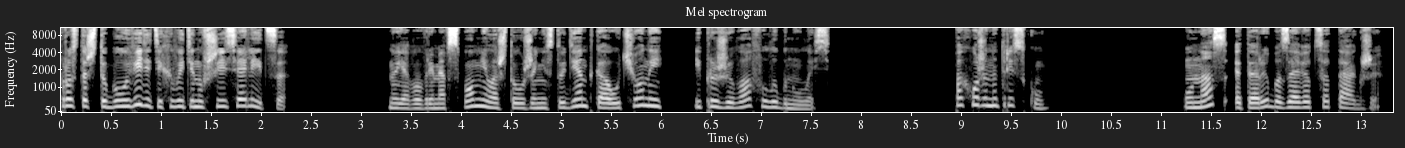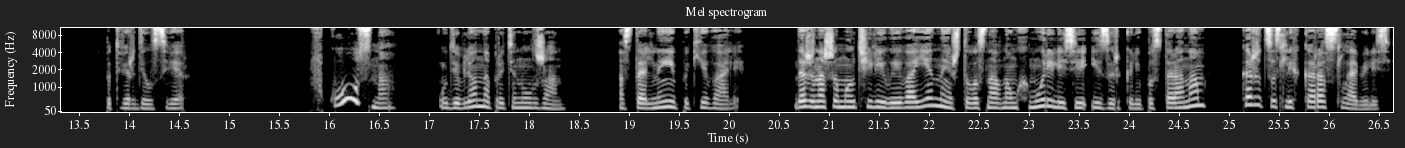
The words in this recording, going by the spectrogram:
Просто чтобы увидеть их вытянувшиеся лица. Но я вовремя вспомнила, что уже не студентка, а ученый, и, проживав, улыбнулась. Похоже на треску. «У нас эта рыба зовется так же», — подтвердил Свер. «Вкусно!» — удивленно протянул Жан. Остальные покивали. Даже наши молчаливые военные, что в основном хмурились и зыркали по сторонам, кажется, слегка расслабились,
